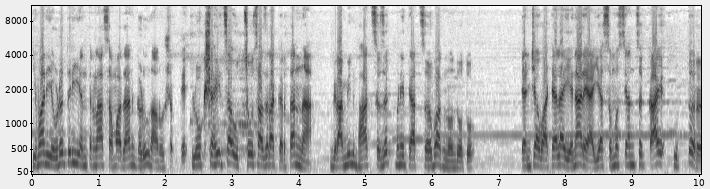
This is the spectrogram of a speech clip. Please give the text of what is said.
किमान एवढं तरी यंत्रणा समाधान घडून आणू शकते. लोकशाहीचा उत्सव साजरा करताना ग्रामीण भाग सजगपणे त्यात सहभाग नोंदवतो. त्यांच्या वाट्याला येणाऱ्या या समस्यांचं काय उत्तर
